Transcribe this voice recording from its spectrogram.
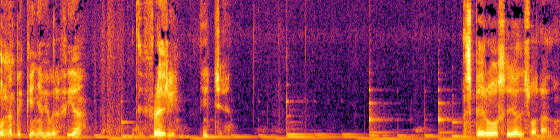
una pequeña biografía de Friedrich Nietzsche. Espero sea de su agrado.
